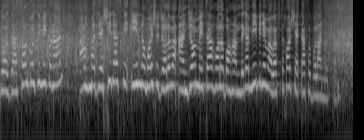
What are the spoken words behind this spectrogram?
12 سال بازی می‌کنن. احمد رشید است که این نمایش جالب انجام میده. حالا با همدیگه می‌بینیم و به افتخار شکف بلند لطفا.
